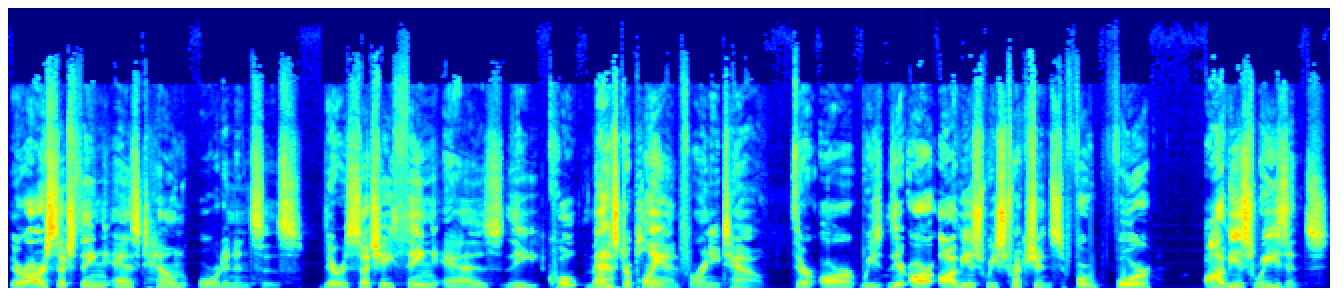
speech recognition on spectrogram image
There are such thing as town ordinances. There is such a thing as the quote master plan for any town. There are we there are obvious restrictions for for obvious reasons.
